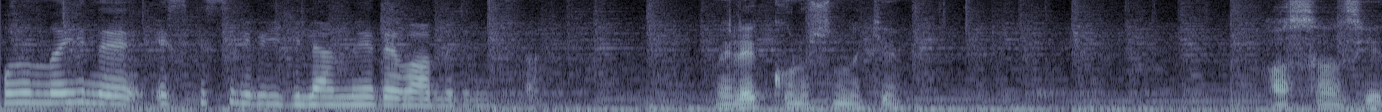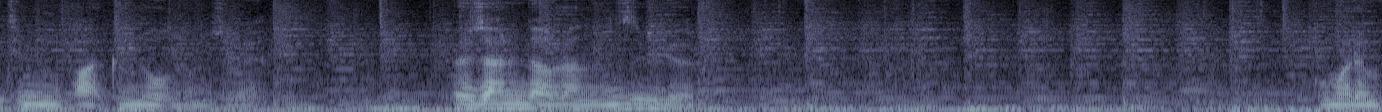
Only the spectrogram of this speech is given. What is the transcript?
Onunla yine eskisi gibi ilgilenmeye devam edin lütfen. Melek konusundaki hassasiyetimin farkında olduğunuzu ve özenli davrandığınızı biliyorum. Umarım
